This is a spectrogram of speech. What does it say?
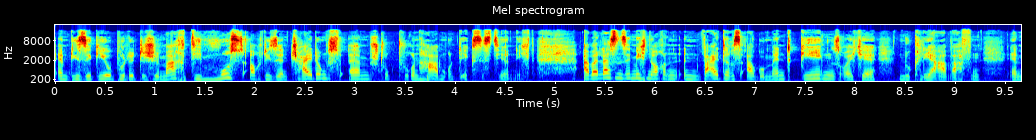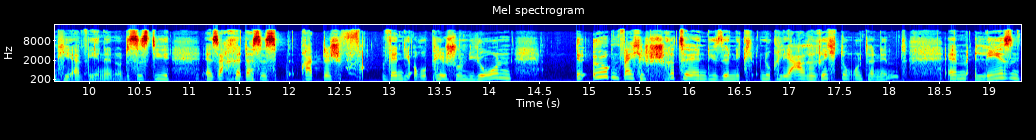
Ähm, diese geopolitische Macht, die muss auch diese Entscheidungsstrukturen ähm, haben und die existieren nicht. Aber lassen Sie mich noch ein, ein weiteres Argument gegen solche Nuklearwaffen ähm, hier erwähnen. Und das ist die äh, Sache, dass es praktisch, wenn die Europäische Union irgendwelche Schritte in diese nukleare Richtung unternimmt, ähm, lesen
